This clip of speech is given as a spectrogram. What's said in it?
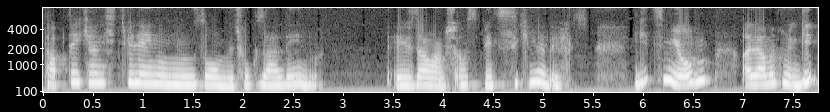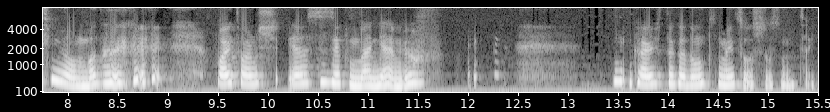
taptayken hiçbir lane umurunuzda olmuyor. Çok güzel değil mi? Ejder varmış. Aslında bir sikimde değil. Gitmiyorum. Alamet mi? Gitmiyorum bana ne? Fight varmış. Ya siz yapın ben gelmiyorum. Karşıdaki adamı tutmaya çalışıyorsun bir tek.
